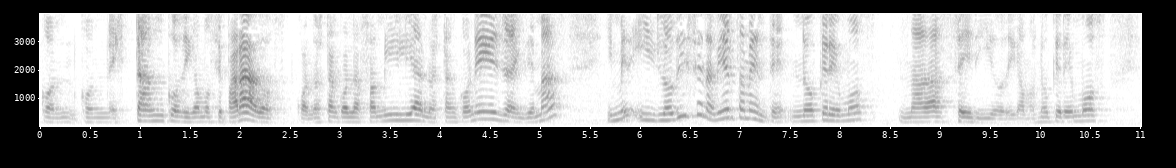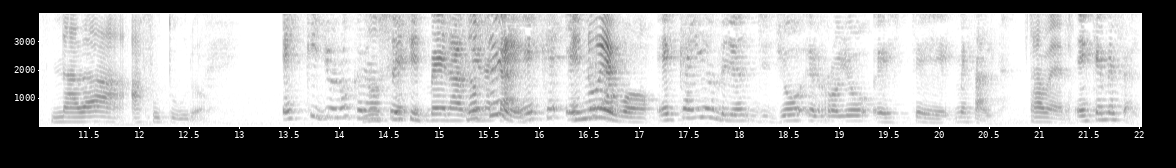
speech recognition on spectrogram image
con, con estancos, digamos, separados. Cuando están con la familia, no están con ella y demás. Y, me- y lo dicen abiertamente, no queremos nada serio, digamos, no queremos nada a futuro. Es que yo no creo No que... sé si- ven a- no ven sé, acá, es, que es nuevo. Es que ahí es donde yo, yo el rollo este, me salta. A ver. ¿En qué me salta?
